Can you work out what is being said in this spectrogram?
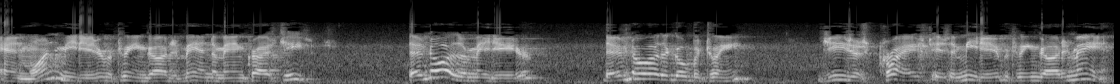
and one mediator between God and man, the man Christ Jesus. There's no other mediator. There's no other go between. Jesus Christ is a mediator between God and man.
